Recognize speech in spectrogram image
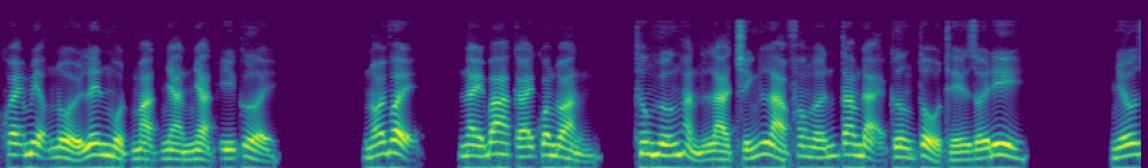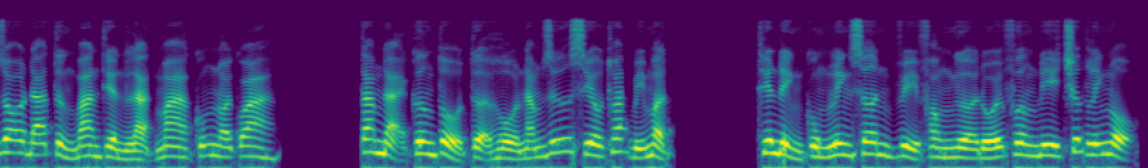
Khoe miệng nổi lên một mặt nhàn nhạt ý cười. Nói vậy, này ba cái quang đoàn, thông hướng hẳn là chính là phong ấn tam đại cương tổ thế giới đi. Nhớ rõ đã từng ban thiền lạt ma cũng nói qua. Tam đại cương tổ tựa hồ nắm giữ siêu thoát bí mật. Thiên đỉnh cùng Linh Sơn vì phòng ngừa đối phương đi trước lĩnh ngộ,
